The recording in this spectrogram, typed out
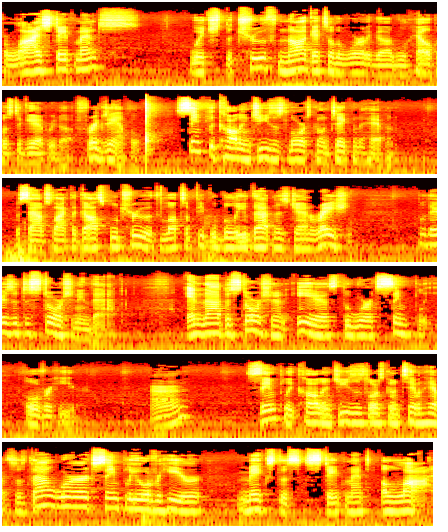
or lie statements which the truth nuggets of the Word of God will help us to get rid of. For example, simply calling Jesus Lord is going to take me to heaven. It sounds like the gospel truth. Lots of people believe that in this generation. Well, there's a distortion in that. And that distortion is the word simply over here. Alright? Simply calling Jesus Lord is going to take me to heaven. So that word simply over here makes this statement a lie.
